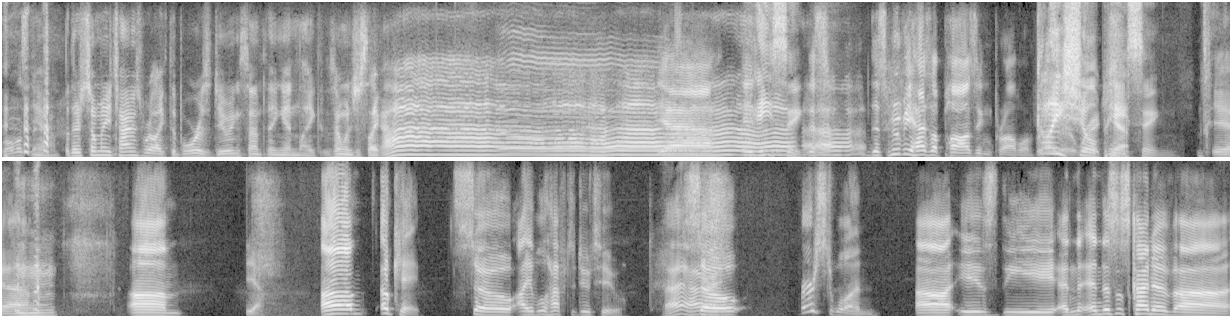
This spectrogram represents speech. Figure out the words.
We're almost there. Yeah, but there's so many times where like the boar is doing something and like someone's just like ah Yeah. Pacing. ah. This movie has a pausing problem. for sure, Glacial where it- Yeah. pacing. Yeah. Mhm. Um, yeah. Um, okay. So I will have to do two. All right. so first one uh is the and and this is kind of uh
